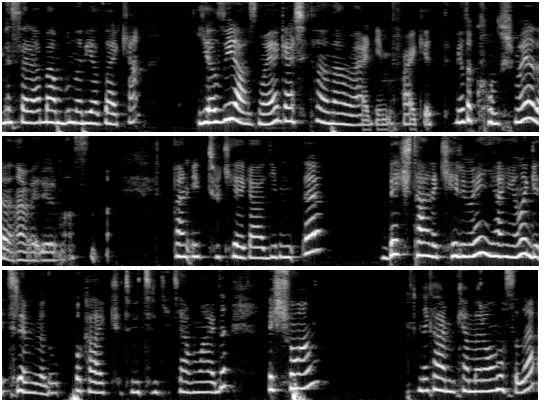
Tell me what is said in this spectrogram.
mesela ben bunları yazarken yazı yazmaya gerçekten önem verdiğimi fark ettim. Ya da konuşmaya da önem veriyorum aslında. Ben ilk Türkiye'ye geldiğimde beş tane kelimeyi yan yana getiremiyordum. O kadar kötü bir Türkçem vardı. Ve şu an ne kadar mükemmel olmasa da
